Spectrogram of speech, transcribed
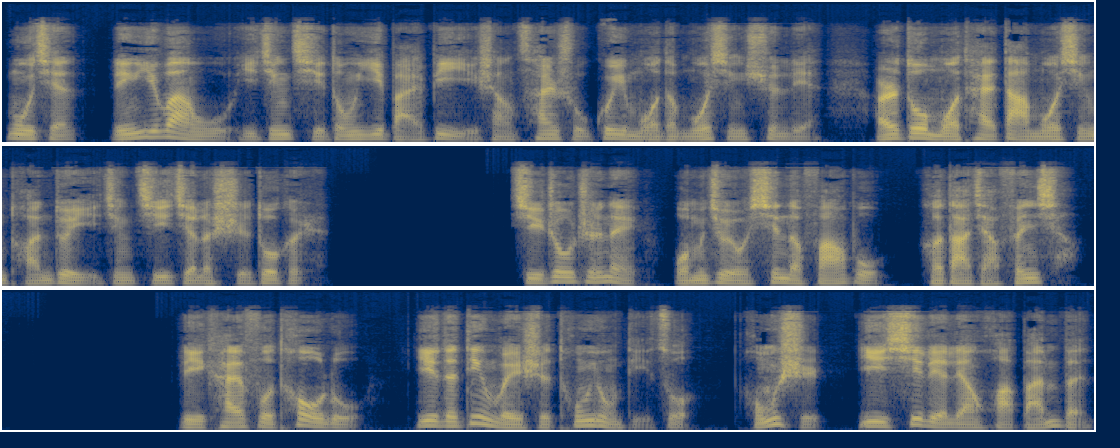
目前，零一万物已经启动一百 B 以上参数规模的模型训练，而多模态大模型团队已经集结了十多个人。几周之内，我们就有新的发布和大家分享。李开复透露，一的定位是通用底座，同时一系列量化版本、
